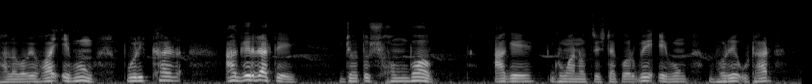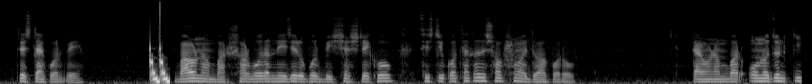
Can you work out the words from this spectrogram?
ভালোভাবে হয় এবং পরীক্ষার আগের রাতে যত সম্ভব আগে ঘুমানোর চেষ্টা করবে এবং ভোরে ওঠার চেষ্টা করবে। বারো নম্বর, সর্বদা নিজের উপর বিশ্বাস রেখো, সৃষ্টিকর্তার কাছে সবসময় দোয়া করো। তেরো নম্বর, অন্যজন কি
